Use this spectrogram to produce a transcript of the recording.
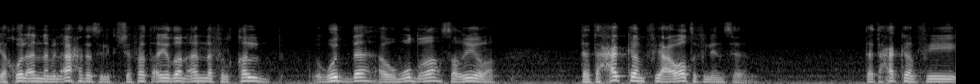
يقول أن من أحدث الاكتشافات أيضا أن في القلب غدة أو مضغة صغيرة. تتحكم في عواطف الإنسان تتحكم في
